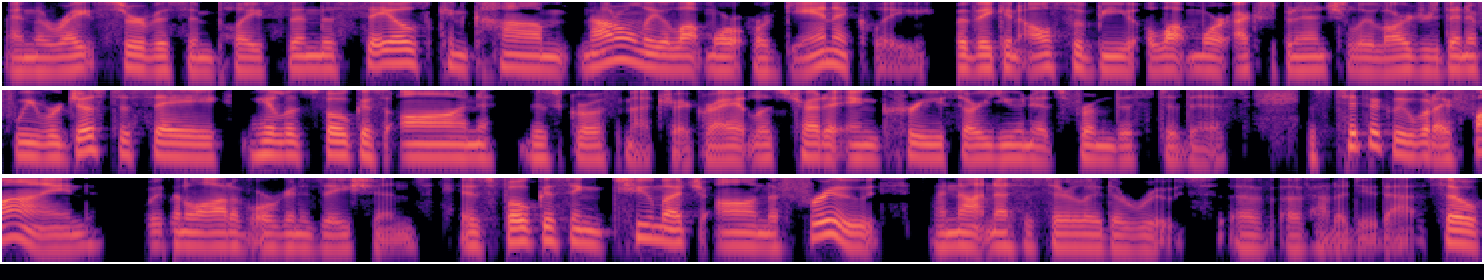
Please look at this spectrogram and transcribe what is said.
and the right service in place, then the sales can come not only a lot more organically, but they can also be a lot more exponentially larger than if we were just to say, hey, let's focus on this growth metric, right? Let's try to increase our units from this to this. It's typically what I find within a lot of organizations is focusing too much on the fruits and not necessarily the roots of, of how to do that. So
